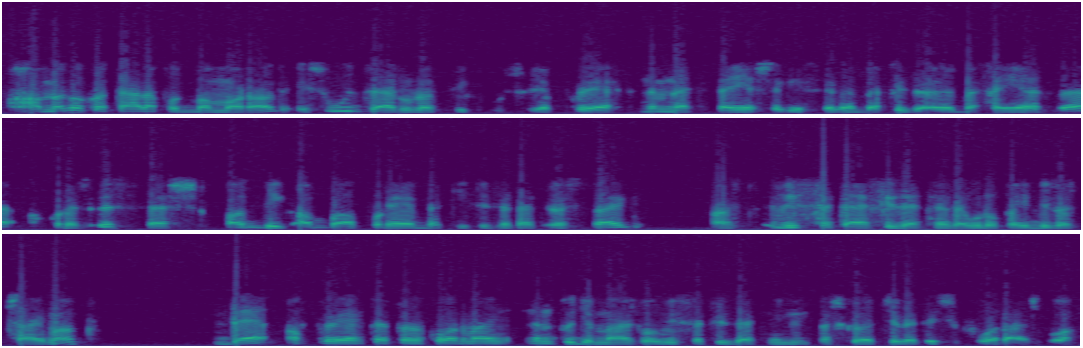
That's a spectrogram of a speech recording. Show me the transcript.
Ha megakadt állapotban marad, és úgy zárul a ciklus, hogy a projekt nem lesz teljes egészében befejezve, akkor az összes addig abban a projektbe kifizetett összeg, azt vissza kell fizetni az Európai Bizottságnak, de a projektet a kormány nem tudja másból visszafizetni, mint a költségvetési forrásból.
